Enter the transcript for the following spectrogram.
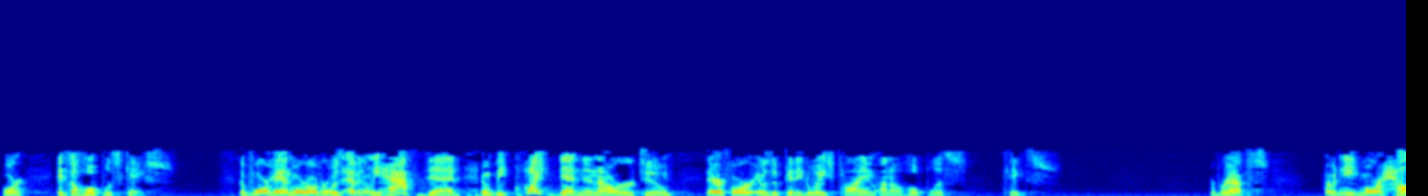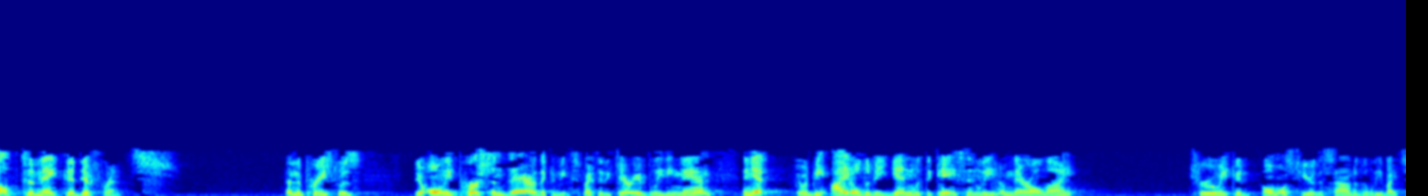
Or, it's a hopeless case. The poor man, moreover, was evidently half dead and would be quite dead in an hour or two. Therefore, it was a pity to waste time on a hopeless case. Or perhaps I would need more help to make a difference. Then the priest was the only person there that could be expected to carry a bleeding man, and yet it would be idle to begin with the case and leave him there all night. True, he could almost hear the sound of the Levite's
